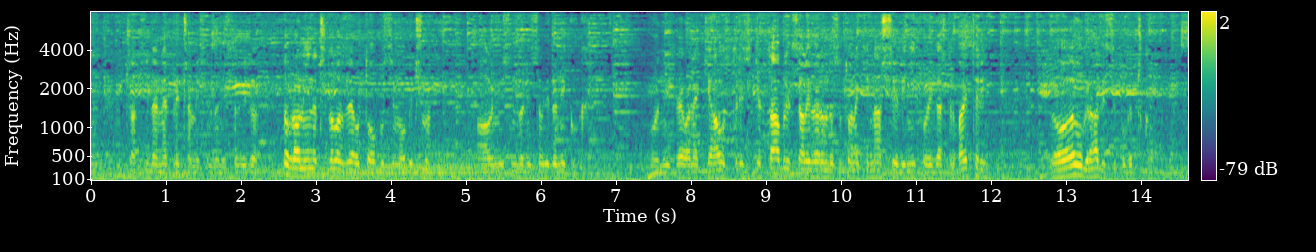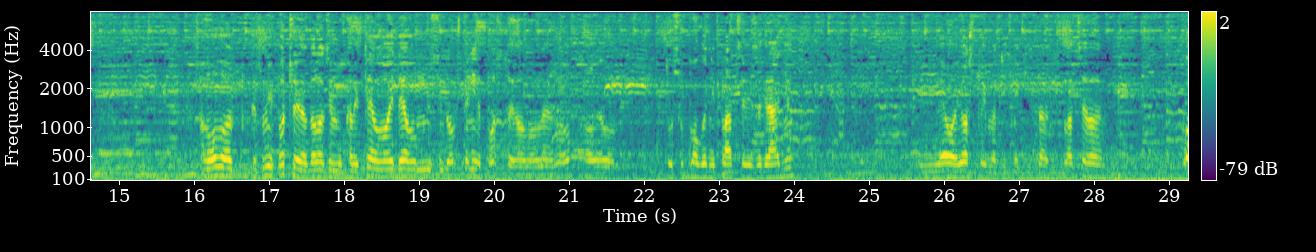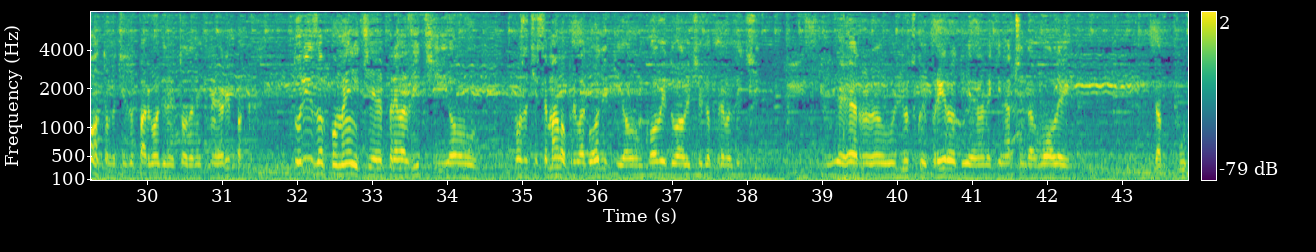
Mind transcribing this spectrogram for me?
čak i da ne pričam, mislim da nisam vidio. Dobro, oni inače dolaze autobusima obično, ali mislim da nisam vidio nikog od njih. Evo neke austrijske tablice, ali verujem da su to neki naši ili njihovi gastarbajteri. Evo, gradi se po Grčkom ovo, kad smo mi počeli da dolazimo u Kaliteo, ovaj deo, mislim da uopšte nije postoje ovo levo, ovo, tu su pogodni placevi za gradnju. I evo, još tu ima tih nekih praznih placeva. Kontam da će za par godina to da nikne, jer ipak turizam po meni će prevazići ovu, možda će se malo prilagoditi ovom covidu, ali će ga prevazići. Jer u ljudskoj prirodi je na neki način da voli da, put,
